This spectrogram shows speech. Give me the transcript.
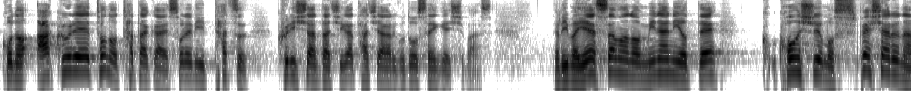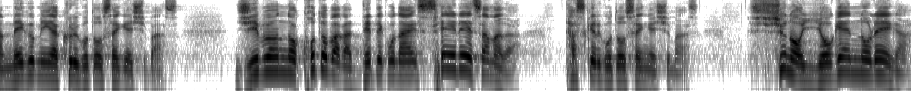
この悪霊との戦い、それに立つクリスチャンたちが立ち上がることを宣言します。今、イエス様の皆によって、今週もスペシャルな恵みが来ることを宣言します。自分の言葉が出てこない精霊様が助けることを宣言します。主の予言の霊が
